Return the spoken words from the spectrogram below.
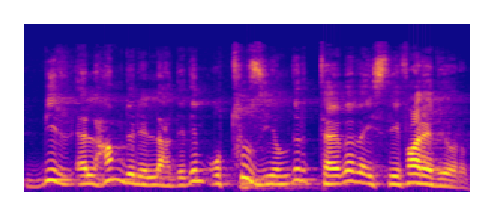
bir elhamdülillah dedim 30 yıldır tevbe ve istiğfar ediyorum.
